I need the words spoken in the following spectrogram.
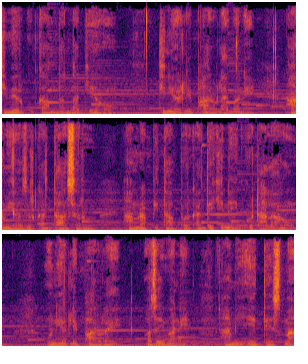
तिमीहरूको कामधन्दा के हो? तिनीहरूले फारोलाई भने हामी हजुरका दासहरू हाम्रा पिता पुर्खादेखि नै गोठाला हौँ। उनीहरूले फारोलाई अझै भने हामी यस देशमा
